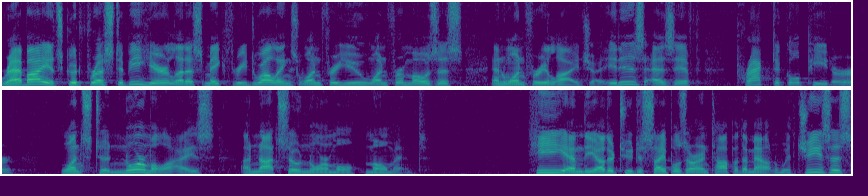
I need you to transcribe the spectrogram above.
Rabbi, it's good for us to be here. Let us make three dwellings one for you, one for Moses, and one for Elijah. It is as if practical Peter wants to normalize a not so normal moment. He and the other two disciples are on top of the mountain with Jesus.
